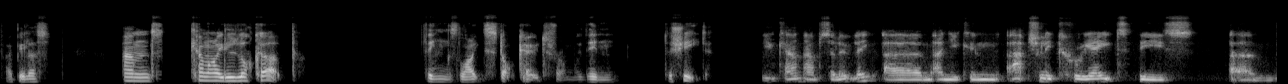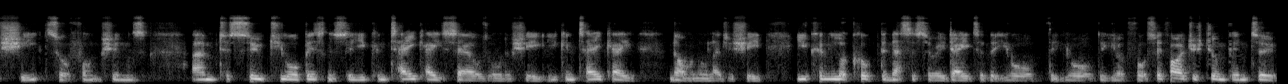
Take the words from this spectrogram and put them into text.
Fabulous. And can I look up things like stock codes from within the sheet? You can absolutely, um, and you can actually create these um, sheets or functions um, to suit your business. So you can take a sales order sheet, you can take a nominal ledger sheet, you can look up the necessary data that you're that you're that you look for. So if I just jump into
